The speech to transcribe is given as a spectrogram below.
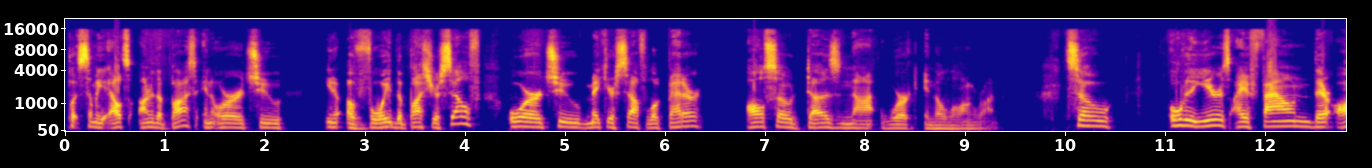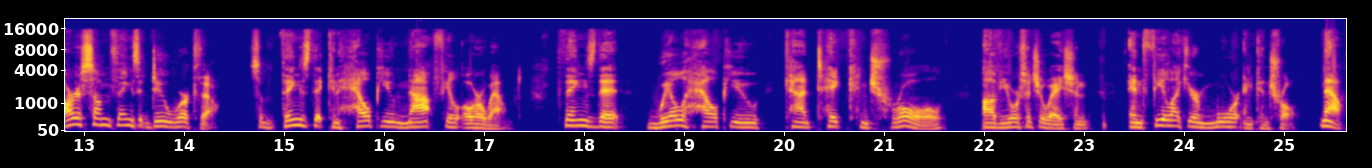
put somebody else under the bus in order to you know, avoid the bus yourself or to make yourself look better also does not work in the long run. So over the years, I have found there are some things that do work though. Some things that can help you not feel overwhelmed. Things that will help you kind of take control of your situation and feel like you're more in control. Now,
